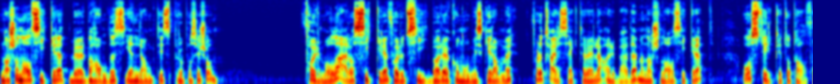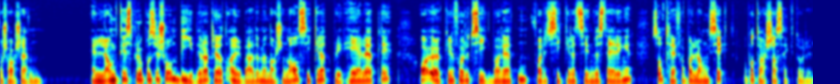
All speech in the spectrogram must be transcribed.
Nasjonal sikkerhet bør behandles i en langtidsproposisjon. Formålet er å sikre forutsigbare økonomiske rammer for det tverrsektorielle arbeidet med nasjonal sikkerhet, og styrke totalforsvarsevnen. En langtidsproposisjon bidrar til at arbeidet med nasjonal sikkerhet blir helhetlig, og øker forutsigbarheten for sikkerhetsinvesteringer som treffer på lang sikt og på tvers av sektorer.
